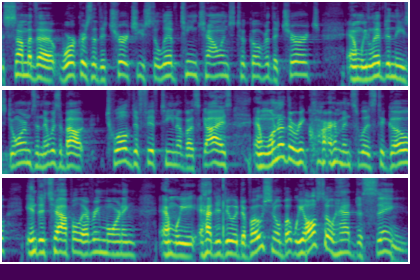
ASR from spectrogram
some of the workers of the church used to live. Teen Challenge took over the church, and we lived in these dorms. And there was about 12 to 15 of us guys. And one of the requirements was to go into chapel every morning, and we had to do a devotional, but we also had to sing.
